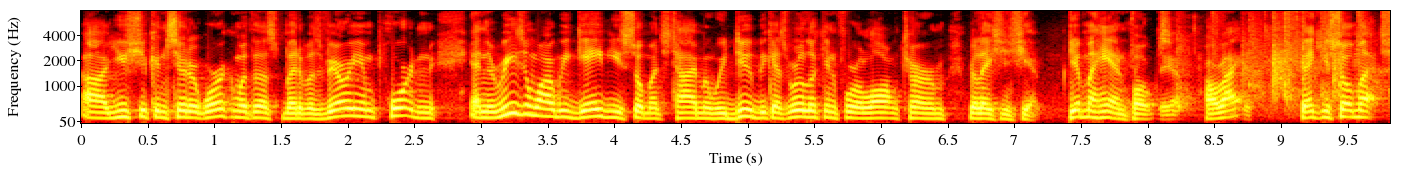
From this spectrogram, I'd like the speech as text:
uh, you should consider working with us, but it was very important. And the reason why we gave you so much time, and we do, because we're looking for a long term relationship. Give them a hand, folks. Yeah. All right? Thank you so much.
